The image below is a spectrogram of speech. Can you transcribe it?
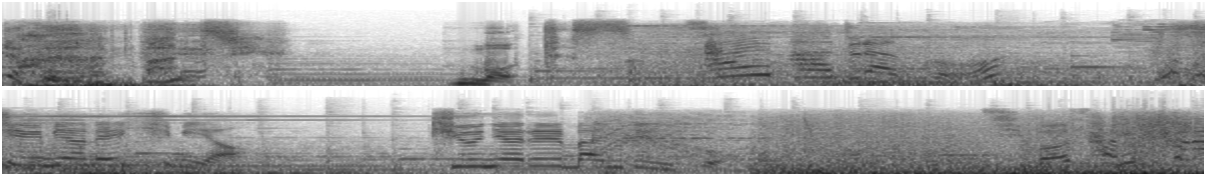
구원받지 못했어. 잘 봐두라고 시면의 힘이여 균열을 만들고 집어삼켜라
